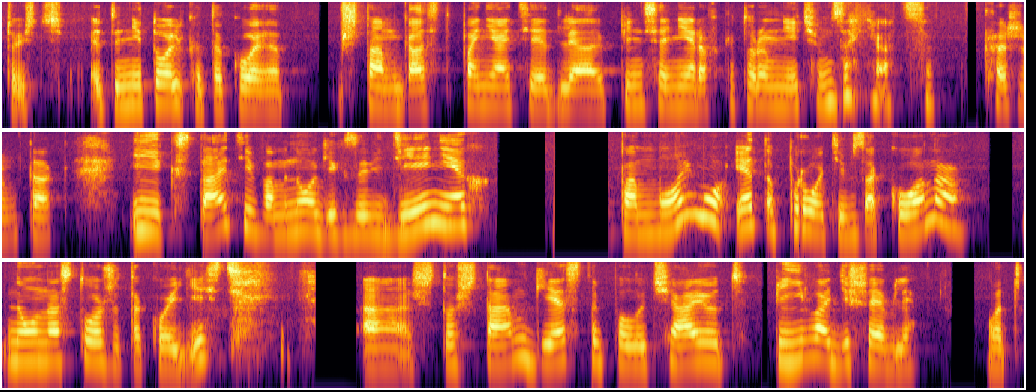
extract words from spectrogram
То есть это не только такое штамгаст понятие для пенсионеров, которым нечем заняться, скажем так. И, кстати, во многих заведениях, по-моему, это против закона, но у нас тоже такое есть, а, что штамгесты получают пиво дешевле. Вот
